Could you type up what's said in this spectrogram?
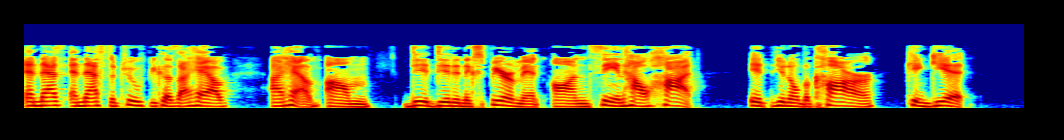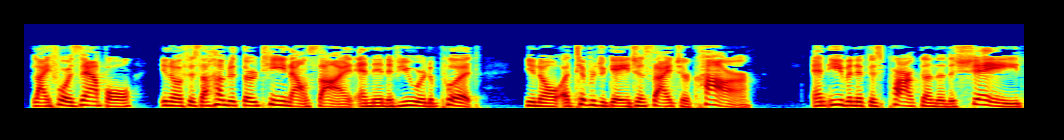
And that's, and that's the truth because I have, I have, um, did did an experiment on seeing how hot it you know the car can get. Like for example, you know if it's 113 outside, and then if you were to put you know a temperature gauge inside your car, and even if it's parked under the shade,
